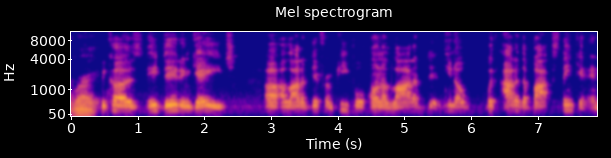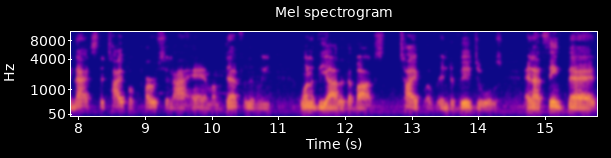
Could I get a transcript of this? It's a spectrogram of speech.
Right. Because he did engage uh, a lot of different people on a lot of you know with out of the box thinking. And that's the type of person i am. I'm definitely one of the out of the box type of individuals. And i think that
